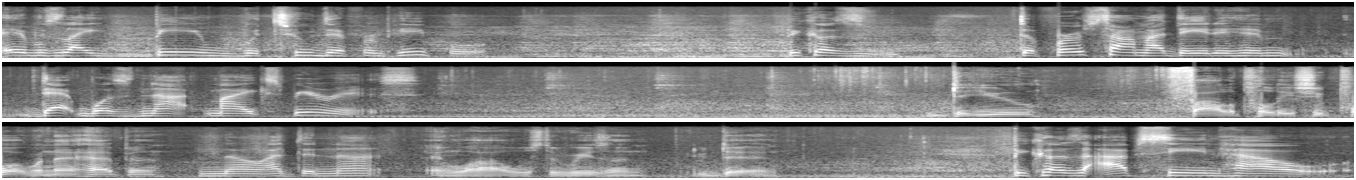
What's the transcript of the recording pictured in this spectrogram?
It was like being with two different people. Because the first time I dated him, that was not my experience. Do you file a police report when that happened? No, I did not. And why was the reason you didn't? Because I've seen how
